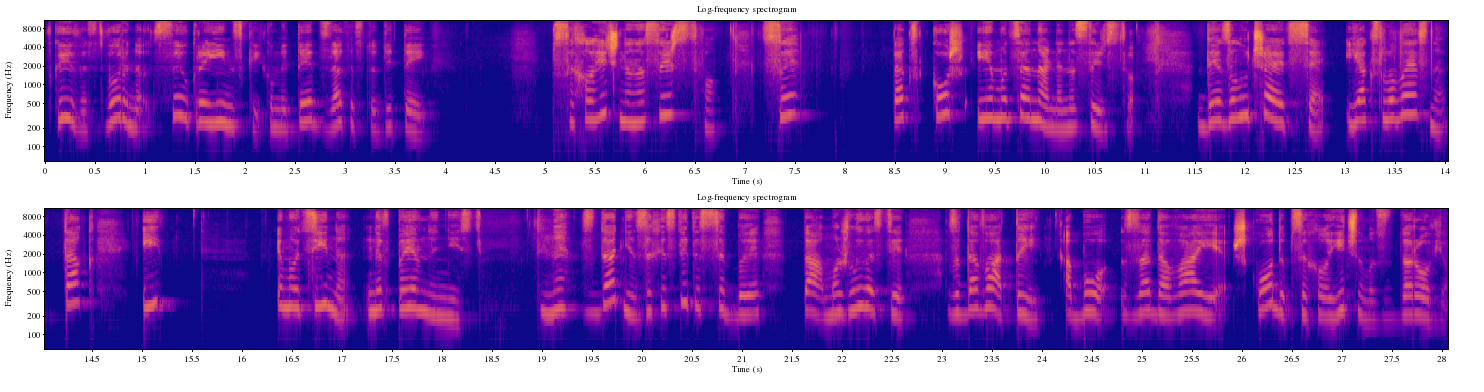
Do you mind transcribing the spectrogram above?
в Києві створено Всеукраїнський комітет захисту дітей. Психологічне насильство це також і емоціональне насильство, де залучається як словесна, так і емоційна невпевненість, нездатність захистити себе та можливості задавати або задаває шкоду психологічному здоров'ю.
